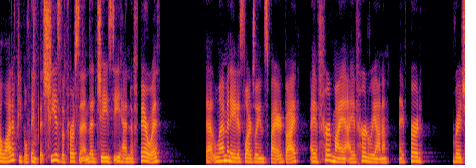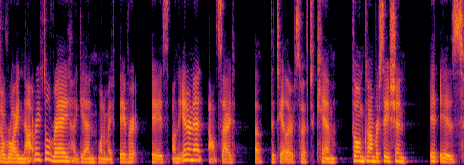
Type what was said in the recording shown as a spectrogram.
a lot of people think that she is the person that Jay Z had an affair with, that Lemonade is largely inspired by. I have heard Mya, I have heard Rihanna, I've heard Rachel Roy, not Rachel Ray. Again, one of my favorite days on the internet outside of the Taylor Swift Kim phone conversation. It is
